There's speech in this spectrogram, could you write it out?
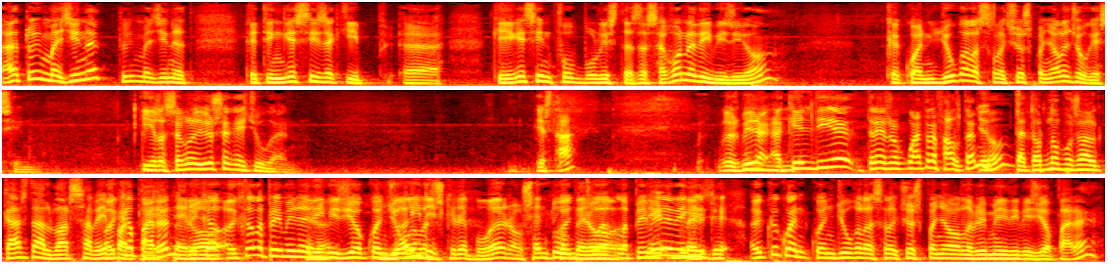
ara tu imagina't, tu imagina't que tinguessis equip, eh, que hi haguessin futbolistes de segona divisió que quan juga la selecció espanyola juguessin. i la segona divisió segueix jugant ja està doncs mira, Mm. aquell dia 3 o 4 falten, Jo no? te torno a posar el cas del Barça B Oi que paren? Oi que- oi que la primera divisió, quan jo juga la- discrepo, eh? no ho sento, Quan però... la, la primera eh, divisió, perquè- oi que quan, quan juga la selecció espanyola a la primera divisió para?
